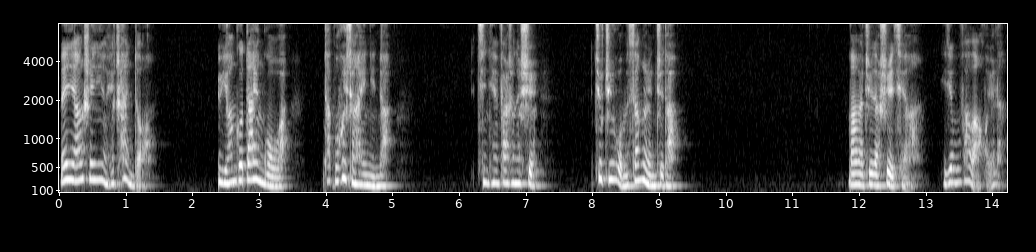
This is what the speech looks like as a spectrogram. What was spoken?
文阳声音有些颤抖。宇阳哥答应过我，他不会伤害您的。今天发生的事，就只有我们三个人知道。妈妈知道事情已经无法挽回了，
